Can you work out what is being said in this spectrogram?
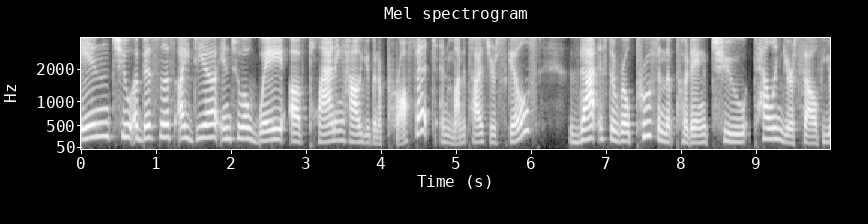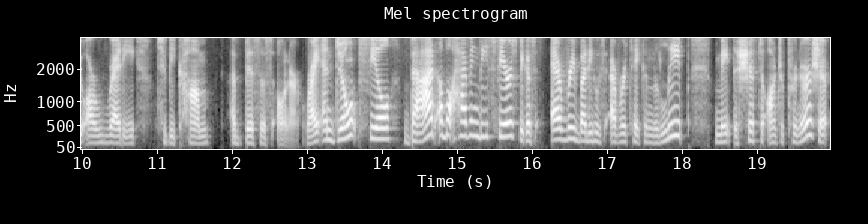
into a business idea, into a way of planning how you're going to profit and monetize your skills. That is the real proof in the pudding to telling yourself you are ready to become a business owner, right? And don't feel bad about having these fears because everybody who's ever taken the leap, made the shift to entrepreneurship,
